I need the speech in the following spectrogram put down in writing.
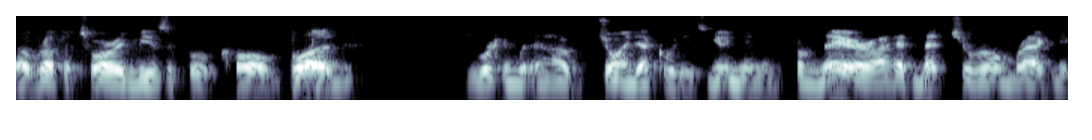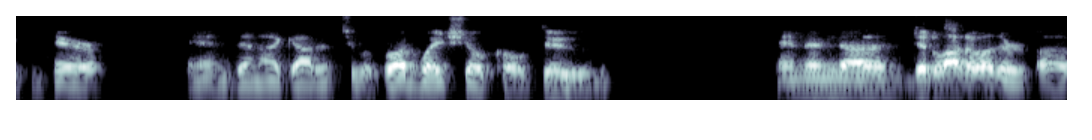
a, a repertory musical called Blood, working with, and I joined Equities Union. And from there, I had met Gerome Ragni from Hair. And then I got into a Broadway show called Dude. And then uh, did a lot of other uh,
